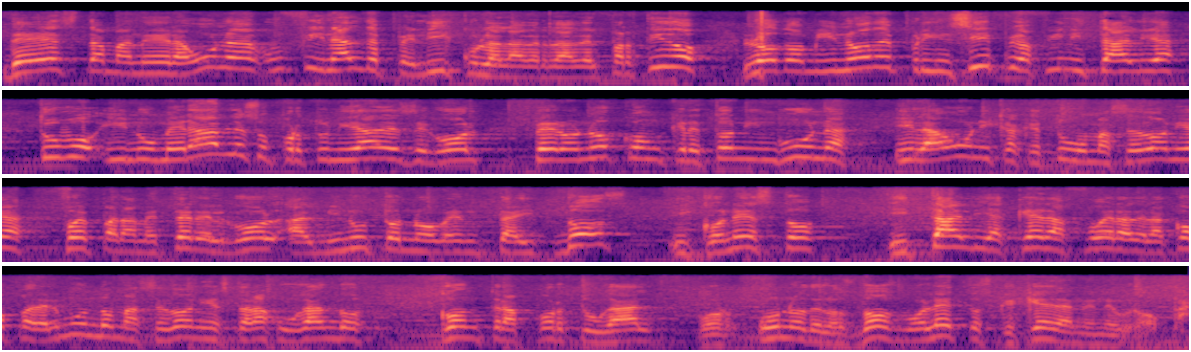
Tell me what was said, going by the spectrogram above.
de esta manera. Una, un final de película, la verdad. El partido lo dominó de principio a fin Italia, tuvo innumerables oportunidades de gol, pero no concretó ninguna. Y la única que tuvo Macedonia fue para meter el gol al minuto 92 y con esto Italia queda fuera de la Copa del Mundo. Macedonia estará jugando contra Portugal por uno de los dos boletos que quedan en Europa.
